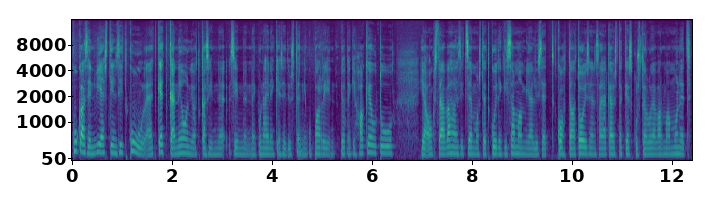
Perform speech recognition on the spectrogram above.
kuka sen viestin sitten kuulee, että ketkä ne on, jotka sinne, sinne niin kuin näiden käsitysten niin kuin pariin jotenkin hakeutuu. Ja onko tämä vähän sitten semmoista, että kuitenkin samanmieliset kohtaa toisensa ja käy sitä keskustelua ja varmaan monet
